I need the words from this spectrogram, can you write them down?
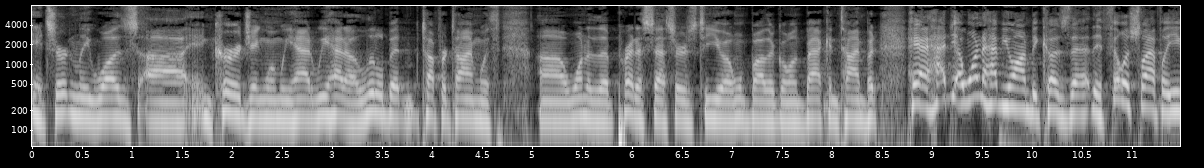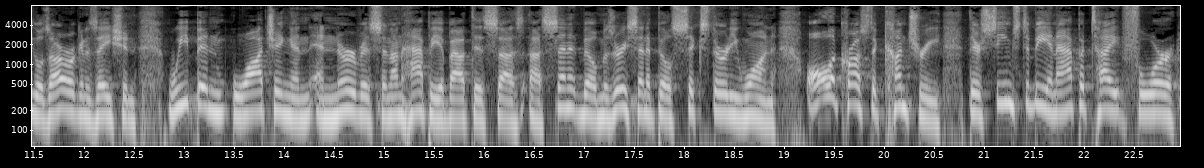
it certainly was uh, encouraging when we had we had a little bit tougher time with uh, one of the predecessors to you. I won't bother going back in time, but hey, I had I wanted to have you on because the, the Phyllis Schlafly Eagles, our organization, we've been watching and, and nervous and unhappy about this uh, uh Senate bill, Missouri Senate Bill 631. All across the country, there seems to be an appetite for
